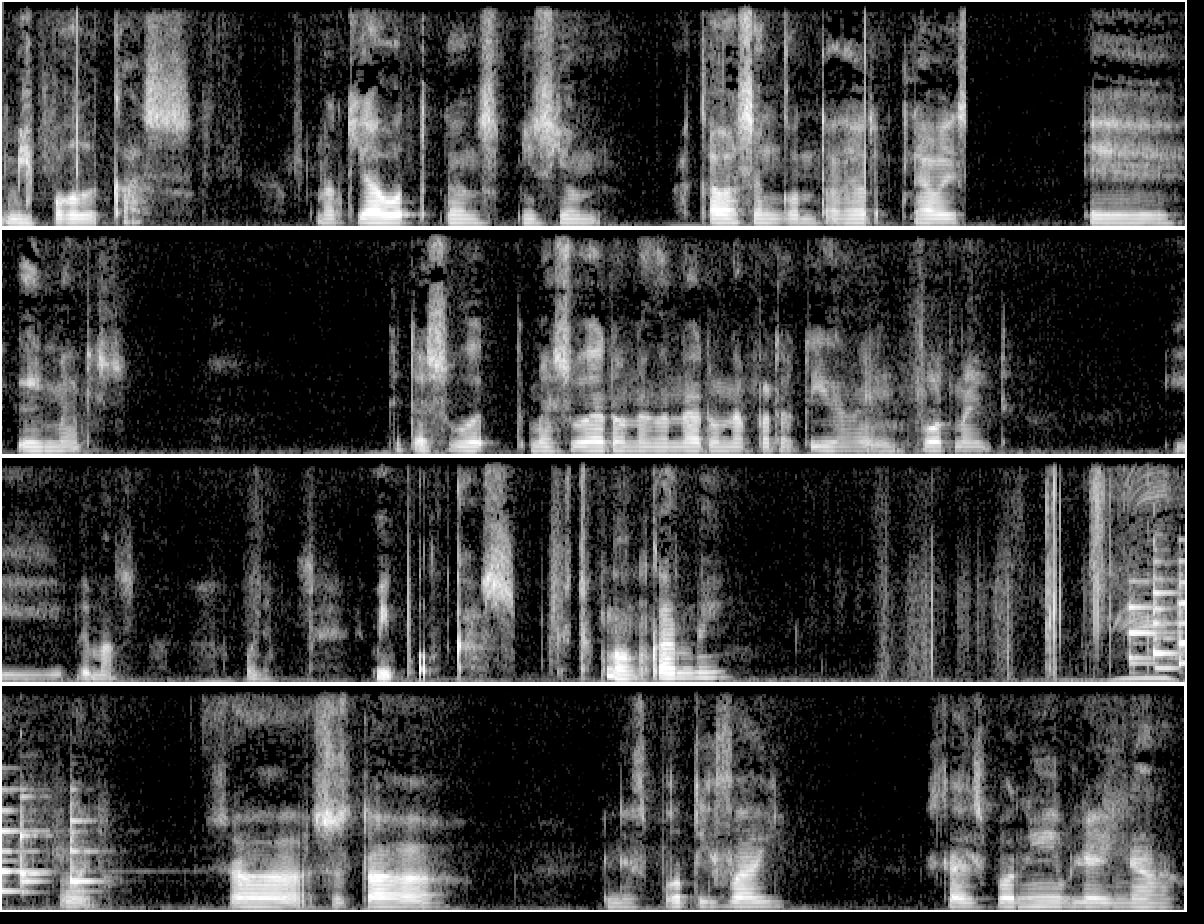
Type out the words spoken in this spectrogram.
mi podcast. Hago transmisión. Acabas de encontrar claves eh, gamers que te me ayudaron a ganar una partida en Fortnite y demás. Bueno, mi podcast está con Carly. Ya, está en Spotify, está disponible y nada.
